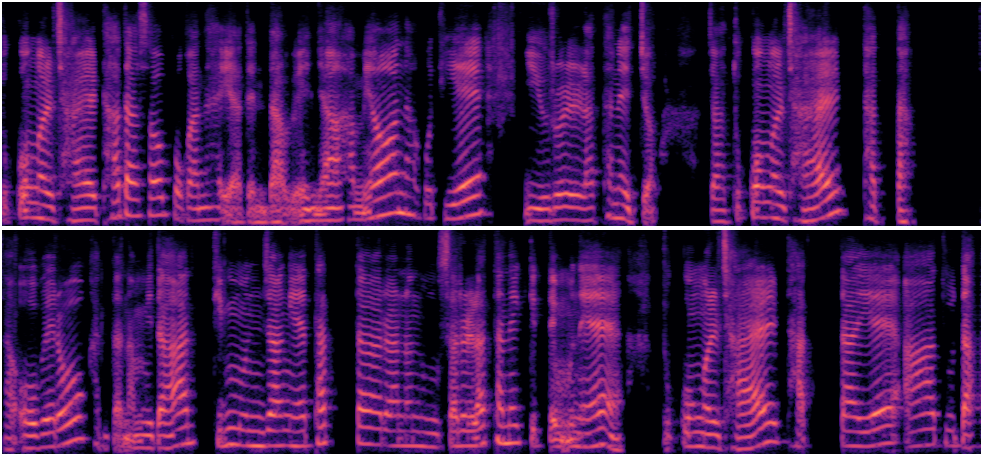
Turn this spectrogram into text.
뚜껑을 잘 닫아서 보관해야 된다. 왜냐하면 하고 뒤에 이유를 나타냈죠. 자, 뚜껑을 잘 닫다. 자, 어배로 간단합니다. 뒷문장에 닫 다라는 동사를 나타냈기 때문에 뚜껑을 잘 닫다에 아두다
